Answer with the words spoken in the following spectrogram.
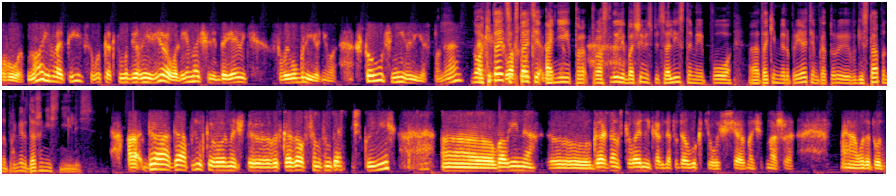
Вот. Но европейцы вот как-то модернизировали и начали дырявить своего ближнего. Что лучше, неизвестно, да? Ну, а китайцы, кстати, они про прослыли большими специалистами по а, таким мероприятиям, которые в гестапо, например, даже не снились. А, да, да, плюс, значит, э, рассказал совершенно фантастическую вещь. А, во время э, гражданской войны, когда туда выкатилась вся, значит, наша а, вот эта вот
